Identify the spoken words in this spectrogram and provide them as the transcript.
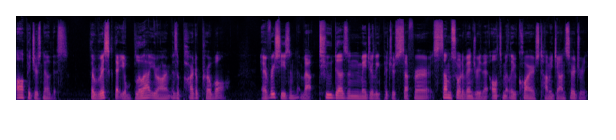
All pitchers know this. The risk that you'll blow out your arm is a part of pro ball. Every season, about two dozen major league pitchers suffer some sort of injury that ultimately requires Tommy John surgery.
